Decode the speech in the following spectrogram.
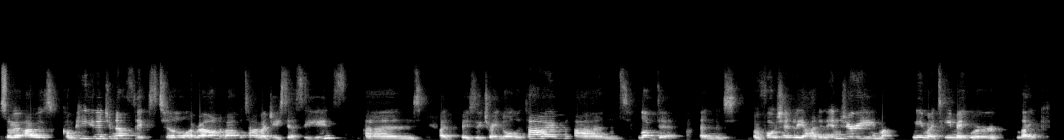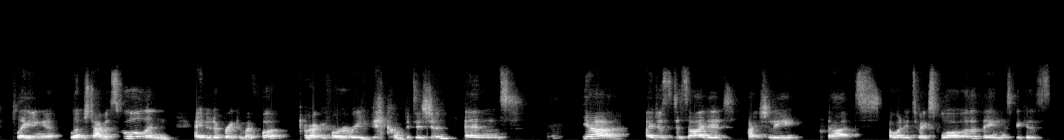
So I was competing in gymnastics till around about the time of GCSEs. And I basically trained all the time and loved it. And unfortunately, I had an injury. Me and my teammate were like playing at lunchtime at school, and I ended up breaking my foot right before a really big competition. And yeah, I just decided actually that I wanted to explore other things because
